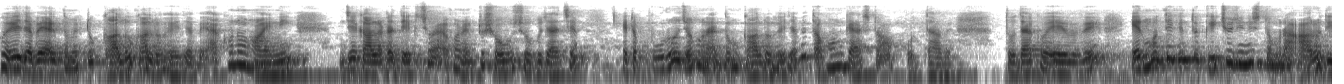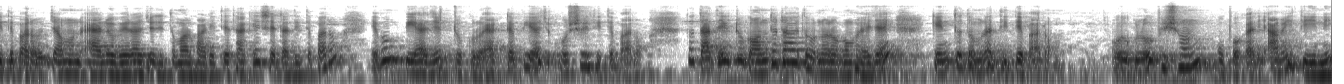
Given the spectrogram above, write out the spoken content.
হয়ে যাবে, একদম একটু কালো কালো হয়ে যাবে, এখনও হয়নি। যে কালোটা দেখছ, এখন একটু সবুজ সবুজ আছে। এটা পুরো যখন একদম কালো হয়ে যাবে, তখন গ্যাসটা অফ করতে হবে। তো দেখো এভাবে। এর মধ্যে কিন্তু কিছু জিনিস তোমরা আরও দিতে পারো। যেমন অ্যালোভেরা যদি তোমার বাড়িতে থাকে, সেটা দিতে পারো এবং পেঁয়াজের টুকরো। একটা পেঁয়াজ অবশ্যই দিতে পারো। তো তাতে একটু গন্ধটা হয়তো অন্যরকম হয়ে যায়, কিন্তু তোমরা দিতে পারো। ওইগুলো ভীষণ উপকারী। আমি দিইনি।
